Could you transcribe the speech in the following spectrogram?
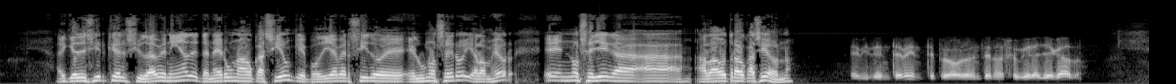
Hay que decir que el Ciudad venía de tener una ocasión que podía haber sido eh, el 1-0 y a lo mejor eh, no se llega a, a la otra ocasión, ¿no? Llegado.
